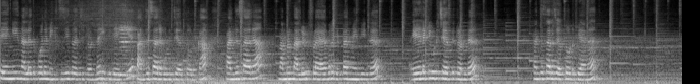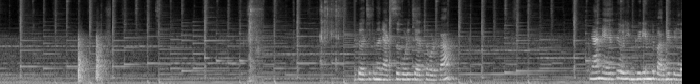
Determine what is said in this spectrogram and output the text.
തേങ്ങയും നല്ലതുപോലെ മിക്സ് ചെയ്ത് വെച്ചിട്ടുണ്ട്. ഇതിലേക്ക് പഞ്ചസാര കൂടി ചേർത്ത് കൊടുക്കാം. പഞ്ചസാര നമ്മൾ നല്ലൊരു ഫ്ലേവർ കിട്ടാൻ വേണ്ടിയിട്ട് ഏലക്ക കൂടി ചേർത്തിട്ടുണ്ട്. പഞ്ചസാര ചേർത്ത് കൊടുക്കുകയാണ്. എടുത്ത് വെച്ചിരിക്കുന്ന നട്ട്സ് കൂടി ചേർത്ത് കൊടുക്കാം. ഞാൻ നേരത്തെ ഒരു ഇൻഗ്രീഡിയന്റ് പറഞ്ഞിട്ടില്ല.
